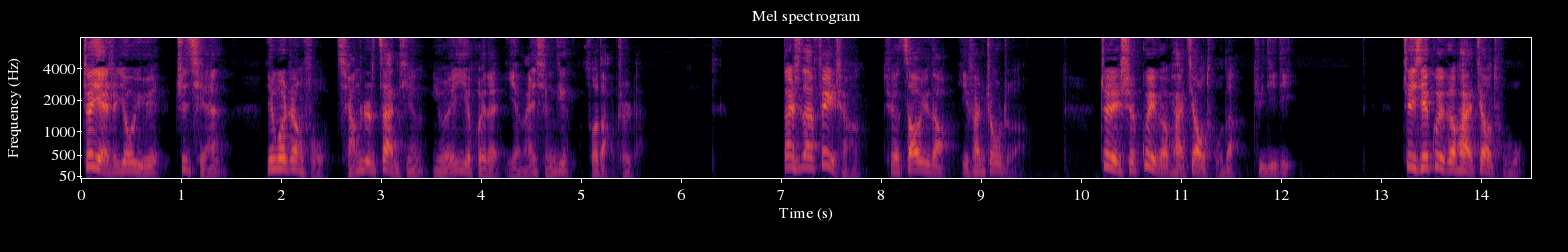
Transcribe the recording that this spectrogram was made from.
这也是由于之前英国政府强制暂停纽约议会的野蛮行径所导致的。但是在费城却遭遇到一番周折，这里是贵格派教徒的聚集地。这些贵格派教徒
